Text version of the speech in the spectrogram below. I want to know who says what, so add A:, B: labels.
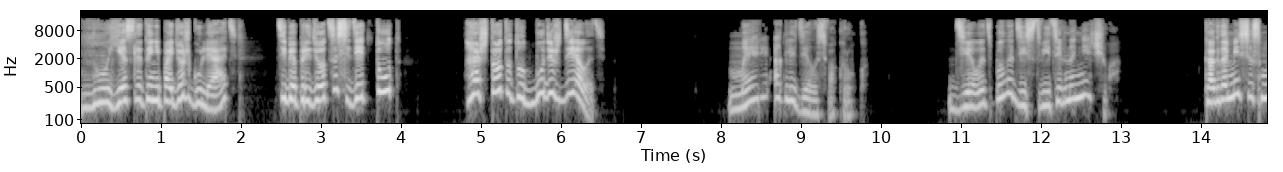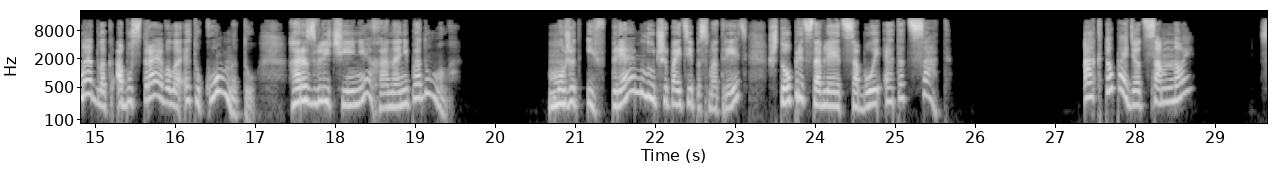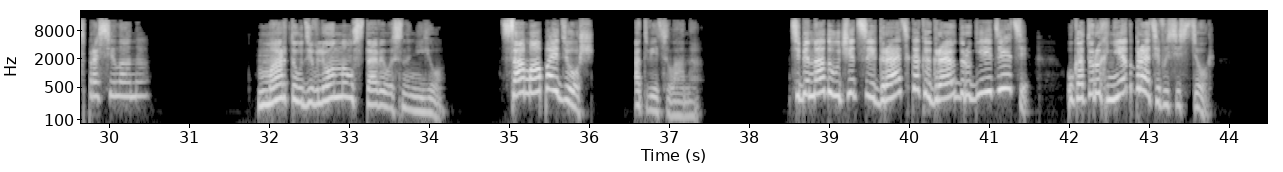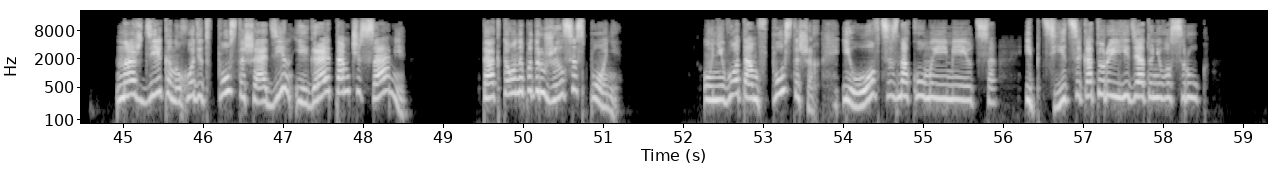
A: «Ну, если ты не пойдешь гулять, тебе придется сидеть тут. А что ты тут будешь делать?» Мэри огляделась вокруг. Делать было действительно нечего. Когда миссис Медлок обустраивала эту комнату, о развлечениях она не подумала. Может, и впрямь лучше пойти посмотреть, что представляет собой этот сад. «А кто пойдет со мной?» — спросила она. Марта удивленно уставилась на нее. «Сама пойдешь!» — ответила она. «Тебе надо учиться играть, как играют другие дети, у которых нет братьев и сестер. Наш Дикон уходит в пустоши один и играет там часами. Так-то он и подружился с пони. У него там в пустошах и овцы знакомые имеются, и птицы, которые едят у него с рук.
